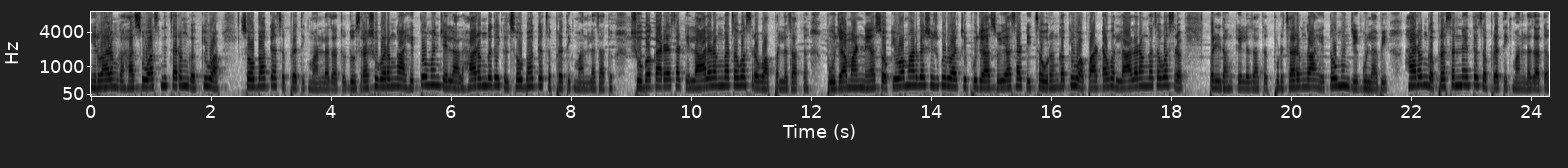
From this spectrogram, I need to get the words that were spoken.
हिरवा रंग हा सुवासनीचा रंग किंवा सौभाग्याचं प्रतीक मानला जातो. दुसरा शुभ रंग आहे तो म्हणजे लाल. हा रंग देखील सौभाग्याचं प्रतीक मानला जातो. शुभ कार्यासाठी लाल रंगाचं वस्त्र वापरलं जातं. पूजा मांडणे असो किंवा मार्गशीर्ष गुरुवारची पूजा असो यासाठी चौरंग किंवा पाटावर लाल रंगाचं वस्त्र परिधान केलं जातं. पुढचा रंग आहे तो म्हणजे गुलाबी. हा रंग प्रसन्नतेचं प्रतीक मानलं जातं.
